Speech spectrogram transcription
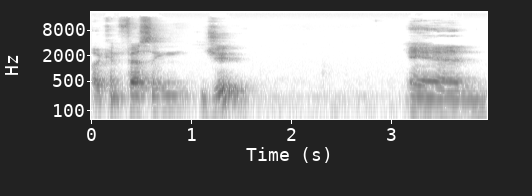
a confessing Jew. And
